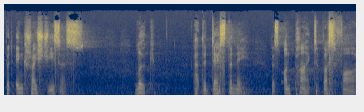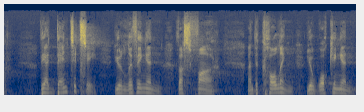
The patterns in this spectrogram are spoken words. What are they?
But in Christ Jesus, look at the destiny that's unpacked thus far, the identity you're living in thus far, and the calling you're walking in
